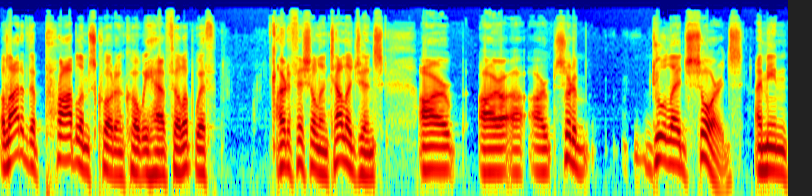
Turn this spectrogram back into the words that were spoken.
a lot of the problems, quote unquote, we have, Philip, with artificial intelligence are are are, uh, are sort of dual-edged swords. I mean,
